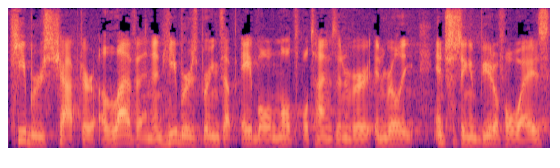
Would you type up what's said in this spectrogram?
Hebrews chapter 11, and Hebrews brings up Abel multiple times in, very, in really interesting and beautiful ways,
